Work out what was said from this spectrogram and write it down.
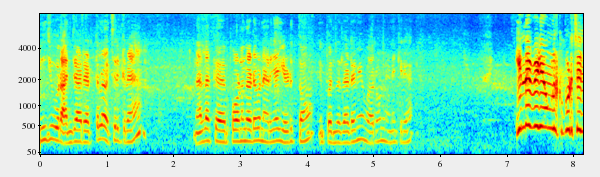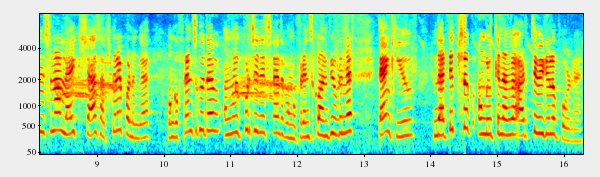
இஞ்சி ஒரு அஞ்சாறு இடத்துல வச்சுருக்கிறேன். நல்லா க போன தடவை நிறையா எடுத்தோம். இப்போ இந்த தடவையும் வரும்னு நினைக்கிறேன். இந்த வீடியோ உங்களுக்கு பிடிச்சிருந்துச்சுன்னா லைக் ஷேர் சப்ஸ்கிரைப் பண்ணுங்க. உங்க ஃப்ரெண்ட்ஸுக்கு தேவை உங்களுக்கு பிடிச்சிருந்துச்சுன்னா இதை உங்க ஃப்ரெண்ட்ஸுக்கும் அனுப்பி விடுங்க. தேங்க்யூ இந்த டிப்ஸை உங்களுக்கு நாங்கள் அடுத்த வீடியோவில் போடுறேன்.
